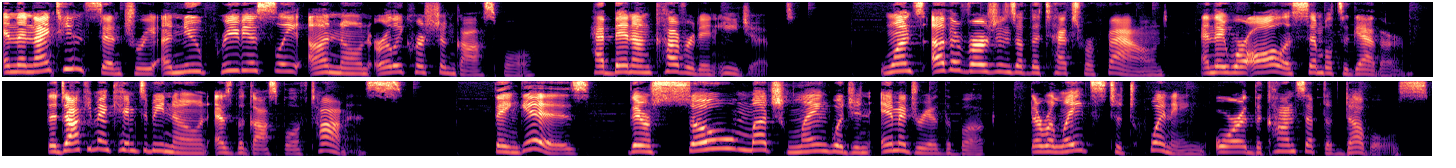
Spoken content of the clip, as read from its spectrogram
In the 19th century, a new, previously unknown early Christian gospel had been uncovered in Egypt. Once other versions of the text were found, and they were all assembled together, the document came to be known as the Gospel of Thomas. Thing is, there's so much language and imagery of the book that relates to twinning or the concept of doubles.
